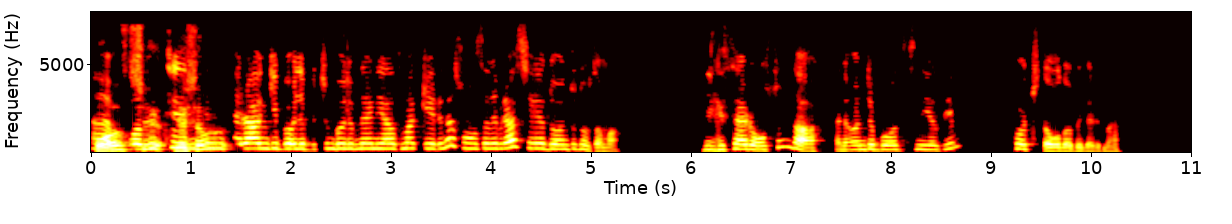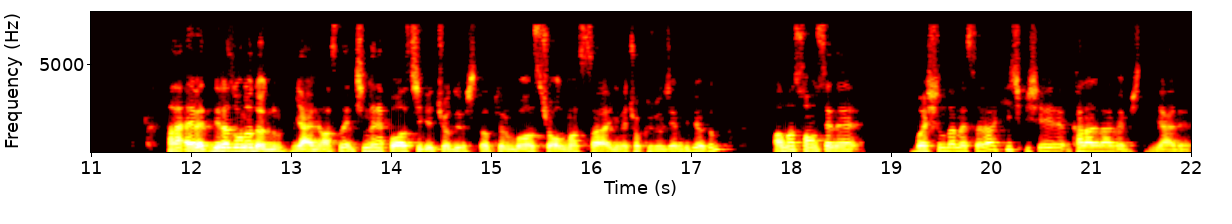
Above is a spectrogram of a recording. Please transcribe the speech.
Ha, Boğaziçi Boğaziçi'nin yaşamı herhangi böyle bütün bölümlerini yazmak yerine son sene biraz şeye döndün o zaman. Bilgisayar olsun da hani önce Boğaziçi'ni yazayım. Koç da olabilir mi? Ha evet biraz ona döndüm. Yani aslında içimden hep Boğaziçi geçiyordu. İşte atıyorum Boğaziçi olmazsa yine çok üzüleceğimi biliyordum. Ama son sene başında mesela hiçbir şeye karar vermemiştim. Yani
